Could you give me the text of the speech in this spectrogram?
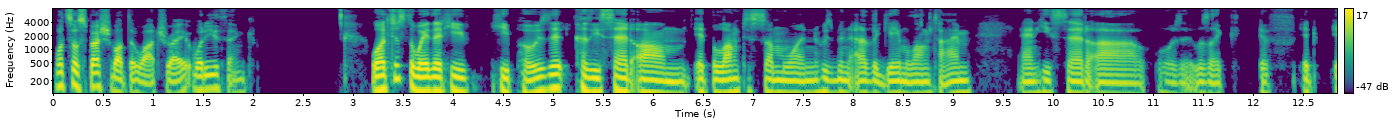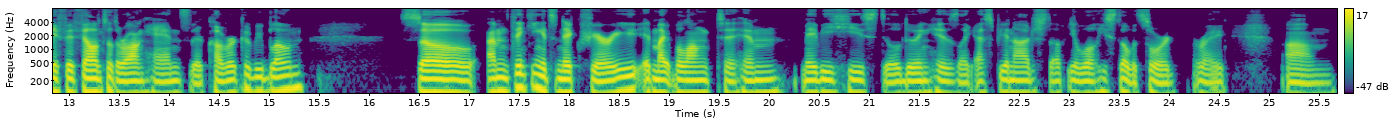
what's so special about the watch, right? What do you think? Well, it's just the way that he he posed it because he said um it belonged to someone who's been out of the game a long time, and he said uh what was it? It was like if it if it fell into the wrong hands, their cover could be blown. So I'm thinking it's Nick Fury. It might belong to him. Maybe he's still doing his like espionage stuff. Yeah, well, he's still with Sword, right? Um,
